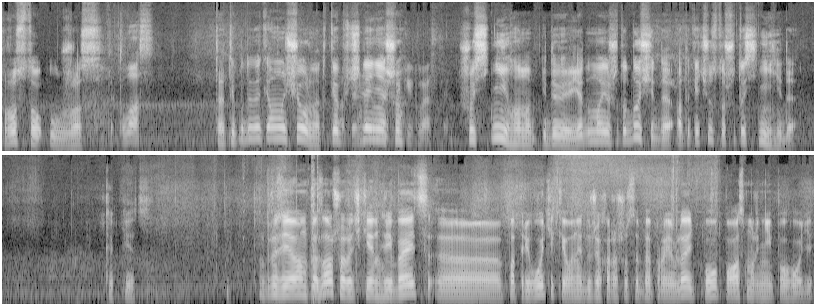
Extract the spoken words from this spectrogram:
Просто ужас. Це клас. Та ти подиви, яке воно чорне, таке впечатлення, що, що сніг воно і диви. Я думаю, що то дощ іде, а таке чувство, що то сніг іде. Капець. Друзі, я вам казав, що рачки Angry Baits, е, патріотики, вони дуже хорошо себе проявляють по пасмурній погоді.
